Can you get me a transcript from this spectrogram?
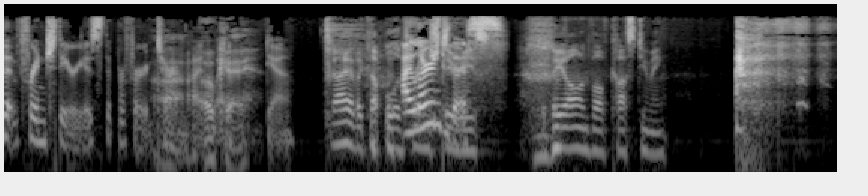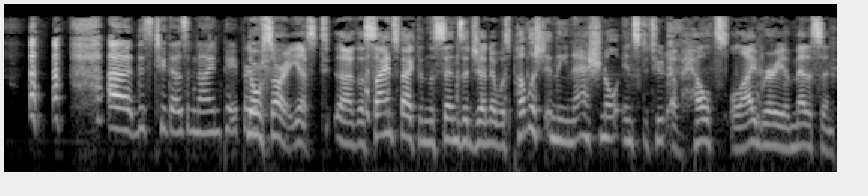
the fringe theory is the preferred term. by the way. okay. Yeah. I have a couple of I learned theories, this. but they all involve costuming. Uh, this 2009 paper. No, sorry. Yes, uh, the science fact in the SENS agenda was published in the National Institute of Health's Library of Medicine,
